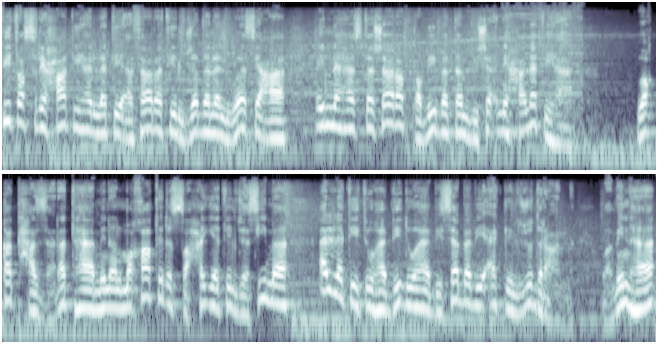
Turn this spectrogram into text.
في تصريحاتها التي أثارت الجدل الواسع إنها استشارت طبيبة بشأن حالتها وقد حذرتها من المخاطر الصحية الجسيمة التي تهددها بسبب أكل الجدران ومنها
